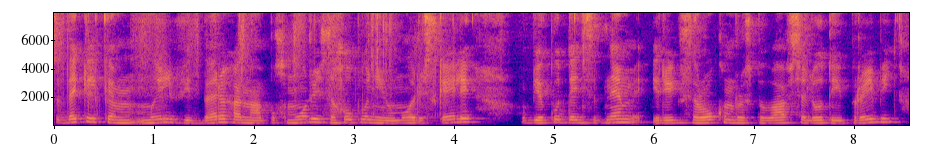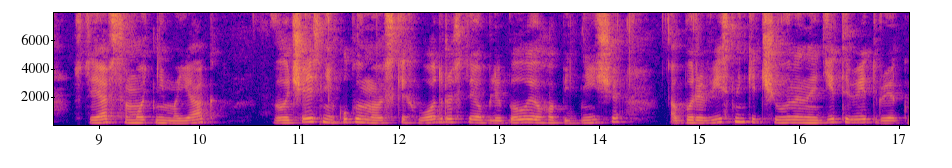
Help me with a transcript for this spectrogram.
За декілька миль від берега на похмурій, загубленій у морі скелі, об яку день за днем і рік за роком розбивався лютий прибій, стояв самотній маяк. Величезні купи морських водоростей обліпили його підніжжя, а буревісники, чи вони не діти вітру, як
